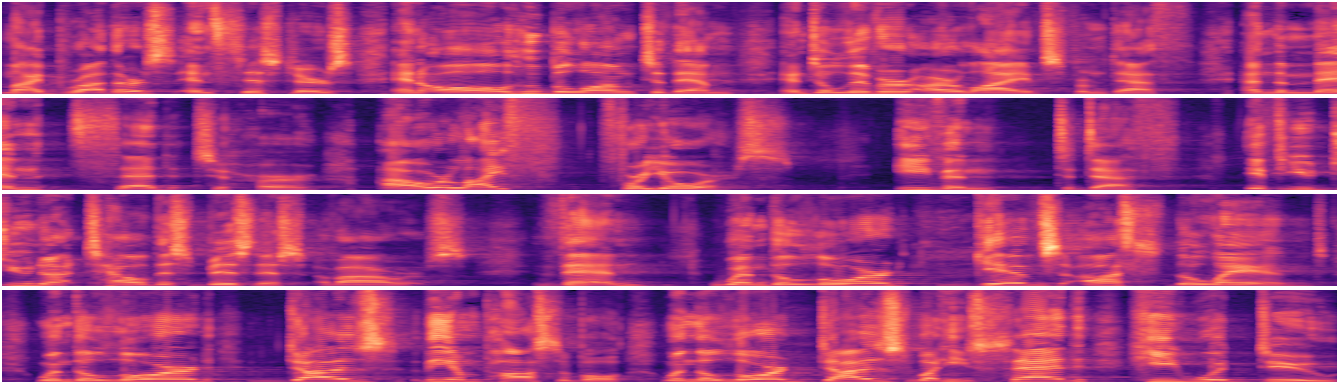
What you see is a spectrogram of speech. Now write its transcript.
my brothers and sisters, and all who belong to them, and deliver our lives from death. And the men said to her, Our life for yours, even to death if you do not tell this business of ours. Then, when the Lord gives us the land, when the Lord does the impossible, when the Lord does what he said he would do,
